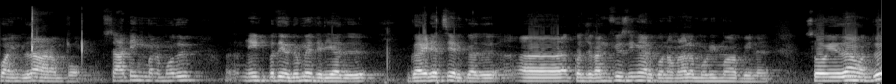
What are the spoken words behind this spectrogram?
பாயிண்டில் தான் ஆரம்பிப்போம். ஸ்டார்டிங் பண்ணும்போது நீட் பற்றி எதுவுமே தெரியாது. கைடன்ஸே இருக்காது. கொஞ்சம் கன்ஃபியூசிங்காக இருக்கும். நம்மளால் முடியுமா அப்படின்னு. ஸோ இதுதான் வந்து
